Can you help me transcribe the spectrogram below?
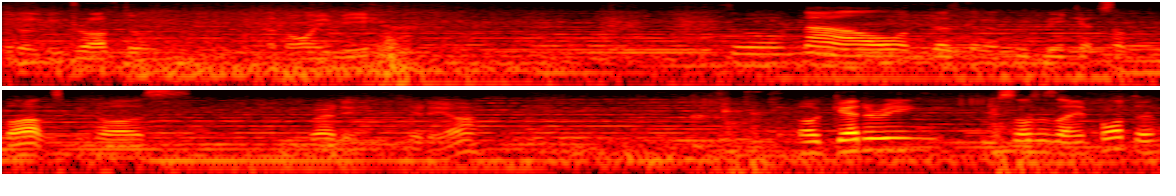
So the Ludroth don't annoy me. So now I'm just gonna quickly catch some bugs because where are they? Here they are. Well, gathering resources are important,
